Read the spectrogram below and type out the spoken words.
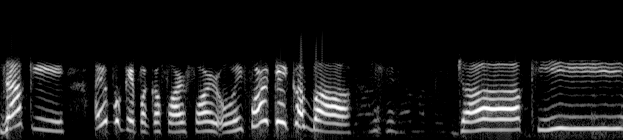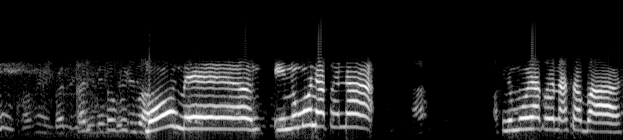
Jackie, ayaw po kay pagka far far. Oy, far kay ka ba? Jackie. Moment. Inom mo na to na. Inom mo na to na sa bus.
